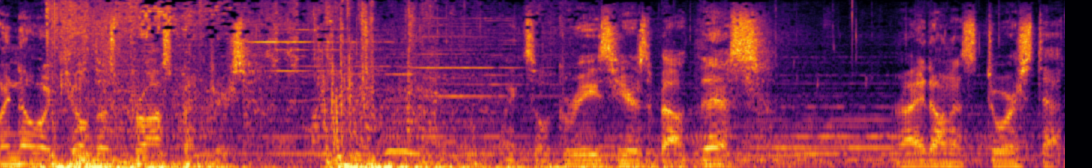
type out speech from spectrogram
I know what killed those prospectors. Wait till Grease hears about this. Right on his doorstep.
